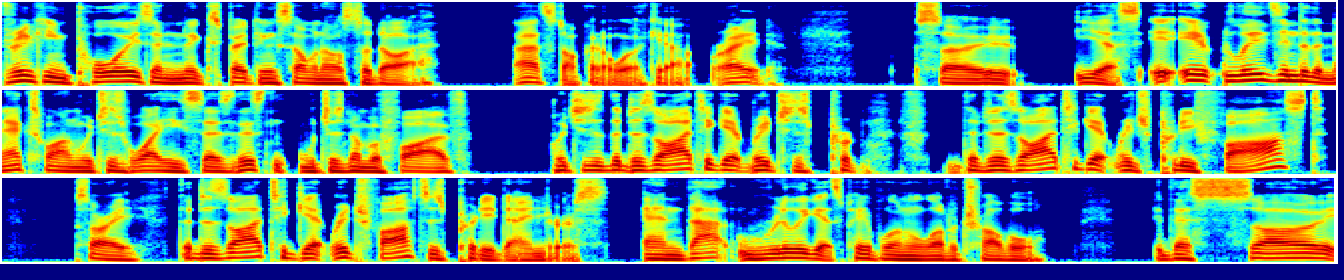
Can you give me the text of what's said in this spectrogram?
drinking poison and expecting someone else to die. That's not going to work out, right? So yes, it, it, leads into the next one, which is why he says this, which is number five, which is the desire to get rich is pr- the desire to get rich pretty fast. Sorry, the desire to get rich fast is pretty dangerous, and that really gets people in a lot of trouble. They're so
